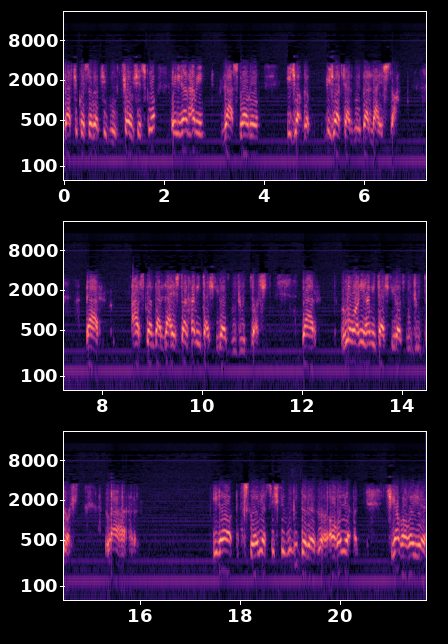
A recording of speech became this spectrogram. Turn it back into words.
در چکوسلواکی بود چاوشسکو اینا همین دستگاه رو ایجاد, ایجاد کرده بود در لهستان. در ارز کنم در لهستان همین تشکیلات وجود داشت. در رومانی همین تشکیلات وجود داشت. و اینا دستگاهی هستش که وجود داره آقای چی هم آقای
